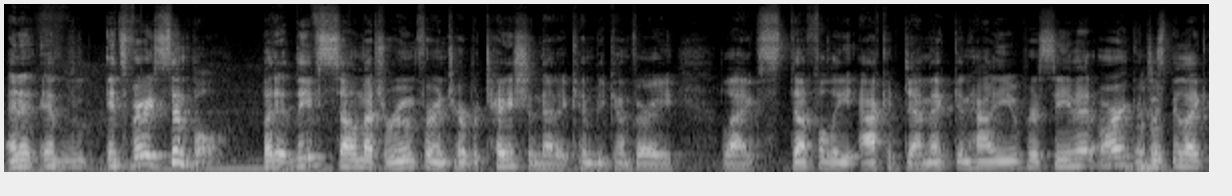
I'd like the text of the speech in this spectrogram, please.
and it, it it's very simple, but it leaves so much room for interpretation that it can become very like stuffily academic in how you perceive it, or it could just be like,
